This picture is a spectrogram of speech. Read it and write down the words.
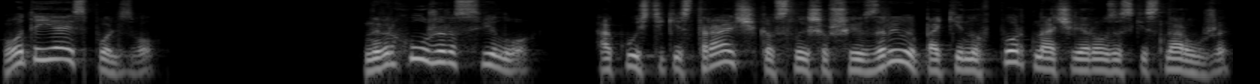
Вот и я использовал. Наверху уже рассвело. Акустики стральщиков, слышавшие взрывы, покинув порт, начали розыски снаружи.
